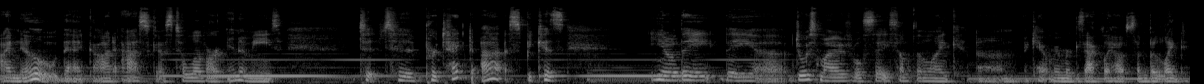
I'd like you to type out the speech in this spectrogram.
I know that God asks us to love our enemies to, to protect us because you know they they uh, Joyce Meyers will say something like um, I can't remember exactly how it's done, but like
